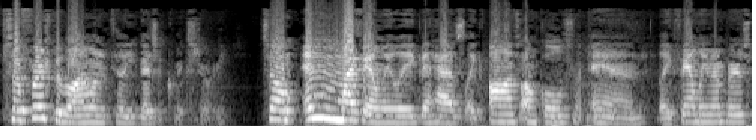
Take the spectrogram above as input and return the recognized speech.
So first of all, I want to tell you guys a quick story. So in my family league that has like aunts, uncles, and like family members,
